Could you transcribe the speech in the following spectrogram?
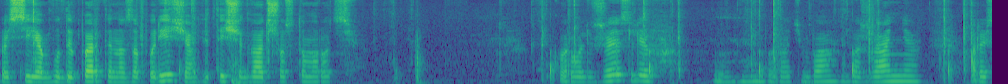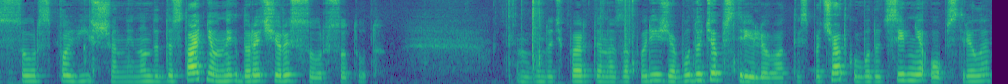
Росія буде перти на Запоріжжя в 2026 році. Король жезлів, боротьба, бажання, ресурс повішений. Ну, недостатньо в них, до речі, ресурсу тут. Будуть перти на Запоріжжя, будуть обстрілювати. Спочатку будуть сильні обстріли.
